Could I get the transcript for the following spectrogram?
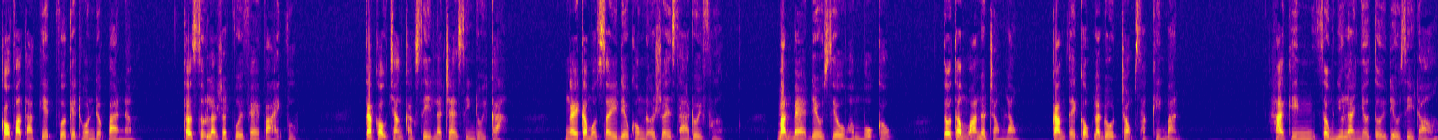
Cậu và tà Kiệt vừa kết hôn được 3 năm, thật sự là rất vui vẻ và hạnh phúc. Các cậu chẳng khác gì là trẻ sinh đôi cả. Ngay cả một giây đều không nỡ rời xa đối phương. Bạn bè đều siêu hâm mộ cậu. Tớ thẩm oán ở trong lòng, cảm thấy cậu là đồ trọng sắc kinh bạn. Hạ Kinh giống như là nhớ tới điều gì đó.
